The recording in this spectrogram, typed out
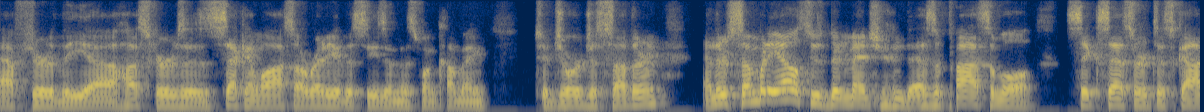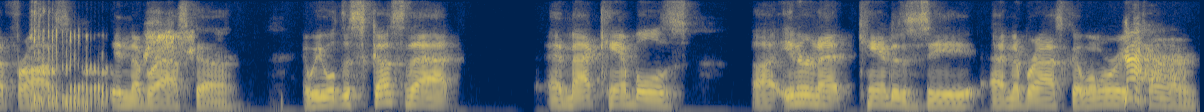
after the uh, Huskers' second loss already of the season, this one coming to Georgia Southern. And there's somebody else who's been mentioned as a possible successor to Scott Frost in Nebraska. And we will discuss that and Matt Campbell's uh, internet candidacy at Nebraska when we return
